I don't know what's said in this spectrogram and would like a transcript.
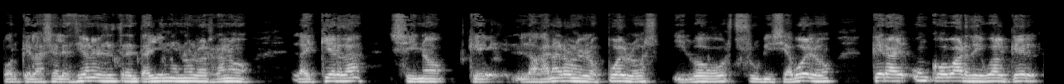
porque las elecciones del 31 no las ganó la izquierda, sino que la ganaron en los pueblos y luego su bisabuelo, que era un cobarde igual que él,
